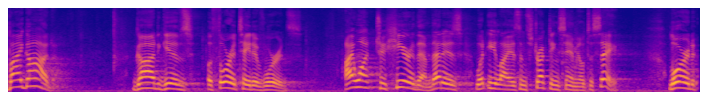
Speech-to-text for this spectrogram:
by God. God gives authoritative words. I want to hear them. That is what Eli is instructing Samuel to say. Lord,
